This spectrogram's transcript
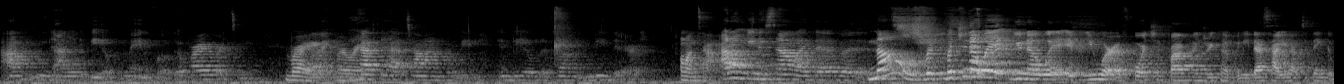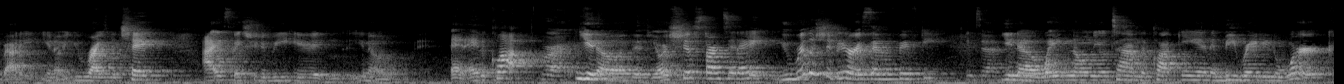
I mean I need to be a main a priority. Right, Like, right, You right. have to have time for me and be able to come and be there. On time. I don't mean to sound like that, but No, but but you know what? You know what? If you were a Fortune 500 company, that's how you have to think about it. You know, you writing a check. I expect you to be here. You know, at eight o'clock. Right. You know, if your shift starts at eight, you really should be here at seven fifty. Exactly. You know, waiting on your time to clock in and be ready to work.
